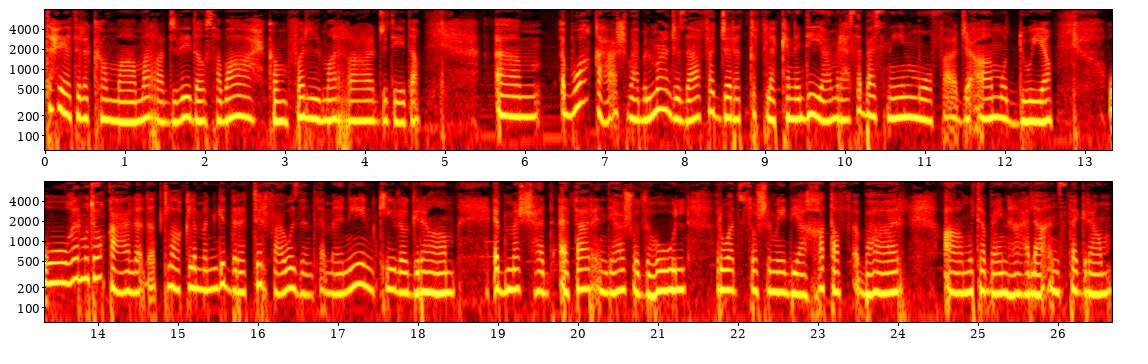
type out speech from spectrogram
تحياتي لكم مرة جديدة وصباحكم فل مرة جديدة. بواقع أشبه بالمعجزة فجرت طفلة كندية عمرها سبع سنين مفاجأة مدوية. وغير متوقع على الإطلاق لما قدرت ترفع وزن 80 كيلو جرام بمشهد أثار اندهاش وذهول. رواد ال social media خطف إبهار آه، متابعينها على إنستغرام.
